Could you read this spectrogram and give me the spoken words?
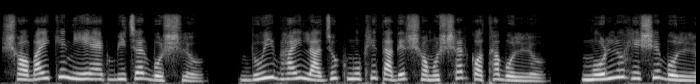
সবাইকে নিয়ে এক বিচার বসল। দুই ভাই লাজুক মুখে তাদের সমস্যার কথা বলল। মল্ল হেসে বলল,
